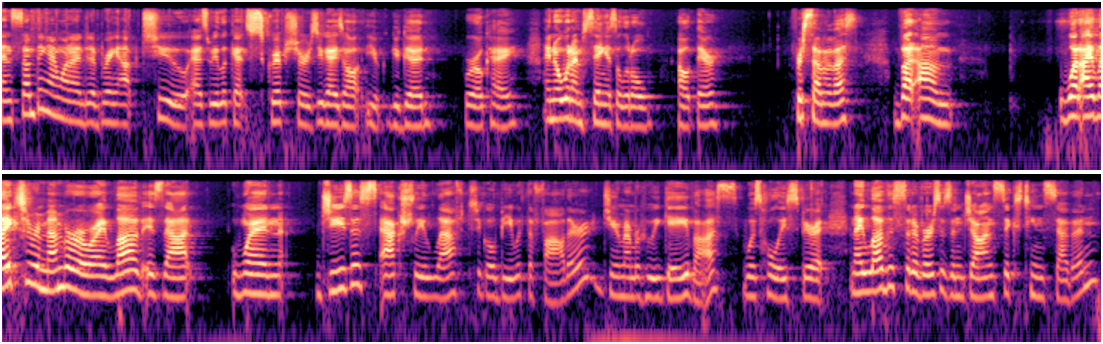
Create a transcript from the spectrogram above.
And something I wanted to bring up too, as we look at scriptures, you guys all, you're, you're good? We're okay? I know what I'm saying is a little out there for some of us, but um, what I like to remember or I love is that when Jesus actually left to go be with the Father. Do you remember who he gave us? Was Holy Spirit. And I love this set of verses in John 16, 7,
